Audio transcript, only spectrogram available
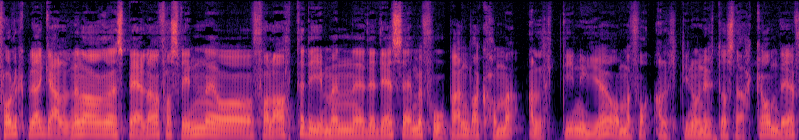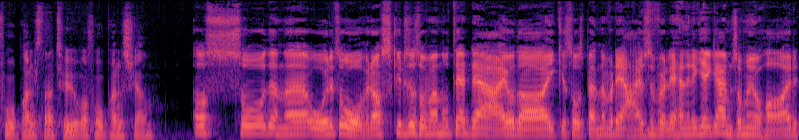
Folk blir galne når spillere forsvinner og forlater de, men det er det som er med fotballen. Det kommer alltid nye, og vi får alltid noe nytt å snakke om. Det er fotballens natur og fotballens skjerm. Og så denne årets overraskelse som vi har notert, det er jo da ikke så spennende, for det er jo selvfølgelig Henrik Heggheim, som jo har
